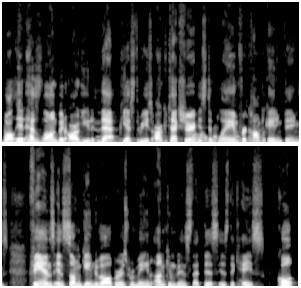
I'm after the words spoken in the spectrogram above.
while it has long been argued that PS3's architecture is to blame for complicating things, fans and some game developers remain unconvinced that this is the case. Quote,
